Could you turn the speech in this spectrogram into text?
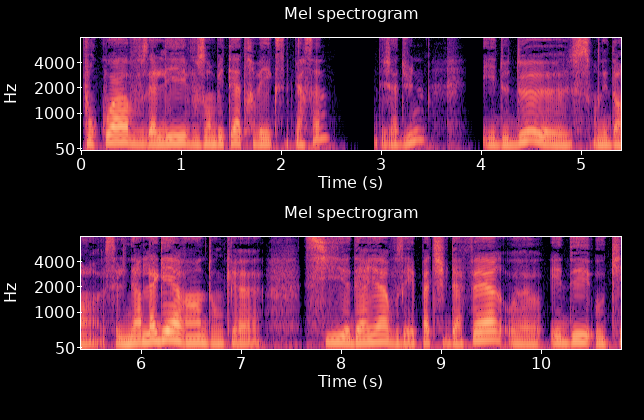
pourquoi vous allez vous embêter à travailler avec cette personne Déjà d'une. Et de deux, euh, on est dans, c'est le nerf de la guerre. Hein. donc, euh, si derrière vous n'avez pas de chiffre d'affaires, euh, aidez, ok,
